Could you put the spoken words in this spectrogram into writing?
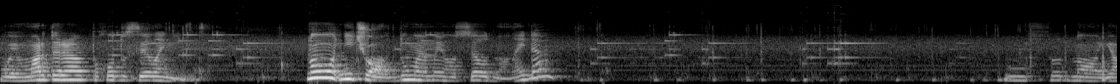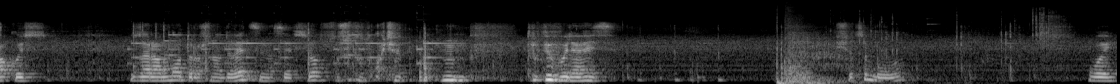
Ой, у мартера, походу, сила ніндзя. Ну, нічого, думаю, ми його все одно знайдемо. Ну, все одно якось зараз моторошно дивитися на це все, що ж тут куча трупів валяється. Що це було? Ой,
